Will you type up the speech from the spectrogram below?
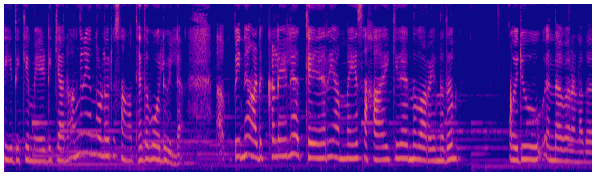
രീതിക്ക് മേടിക്കാനോ അങ്ങനെയൊന്നുള്ളൊരു സാധ്യത പോലും ഇല്ല പിന്നെ അടുക്കളയിൽ കയറി അമ്മയെ സഹായിക്കുക എന്ന് പറയുന്നത് ഒരു എന്താ പറയണത്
